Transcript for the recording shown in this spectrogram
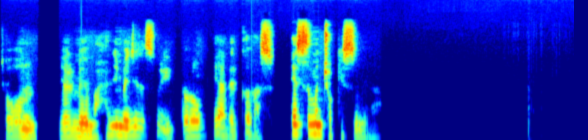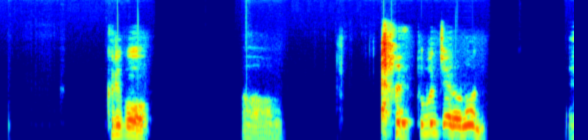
좋은 열매 많이 맺을 수 있도록 해야 될 것 같습니다. 했으면 좋겠습니다. 그리고 어, 두 번째로는 에,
